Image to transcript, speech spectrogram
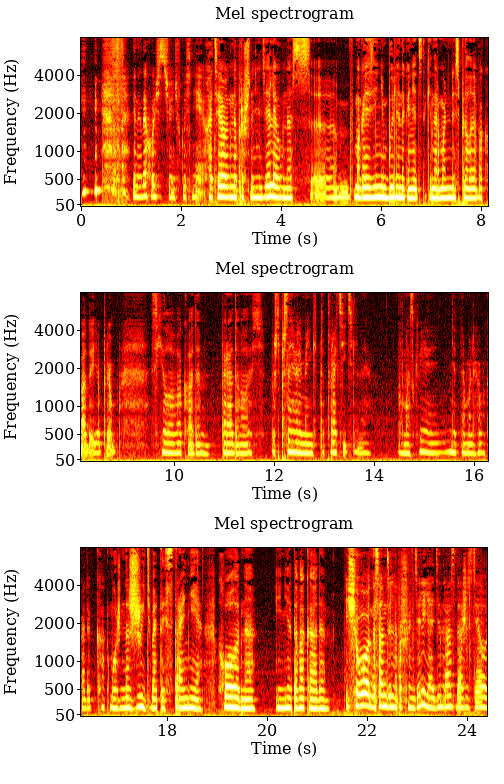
Иногда хочется чего-нибудь вкуснее. Хотя на прошлой неделе у нас э, в магазине были наконец-таки нормальные спелые авокадо. Я прям съела авокадо, порадовалась. Потому что в последнее время они какие-то отвратительные. В Москве нет нормальных авокадо. Как можно жить в этой стране? Холодно и нет авокадо. Еще, на самом деле, на прошлой неделе я один раз даже сделала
